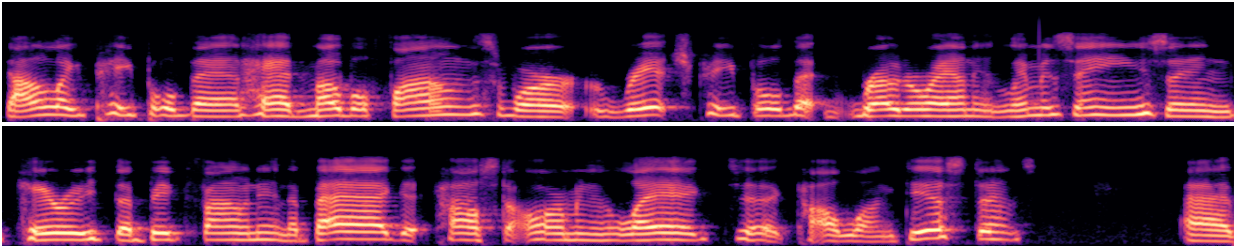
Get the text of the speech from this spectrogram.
the only people that had mobile phones were rich people that rode around in limousines and carried the big phone in a bag. It cost an arm and a leg to call long distance. Uh,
